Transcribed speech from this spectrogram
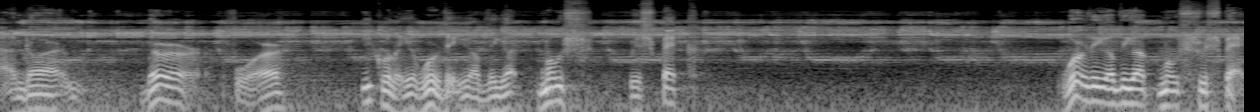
and are therefore equally worthy of the utmost respect worthy of the utmost respect.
